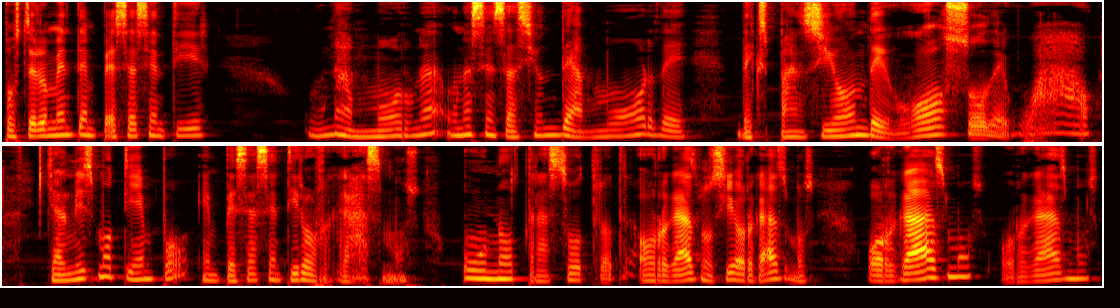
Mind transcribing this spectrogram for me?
Posteriormente empecé a sentir un amor, una, una sensación de amor, de, de expansión, de gozo, de wow. Y al mismo tiempo empecé a sentir orgasmos, uno tras otro, orgasmos, sí, orgasmos, orgasmos, orgasmos.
